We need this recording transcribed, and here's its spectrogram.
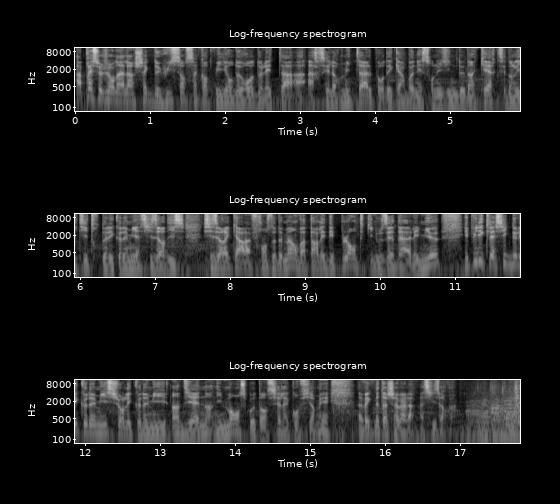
Après ce journal, un chèque de 850 millions d'euros de l'État à ArcelorMittal pour décarboner son usine de Dunkerque. C'est dans les titres de l'économie à 6h10. 6h15, la France de demain. On va parler des plantes qui nous aident à aller mieux. Et puis les classiques de l'économie sur l'économie indienne. Un immense potentiel à confirmer avec Natacha Valla à 6h20.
